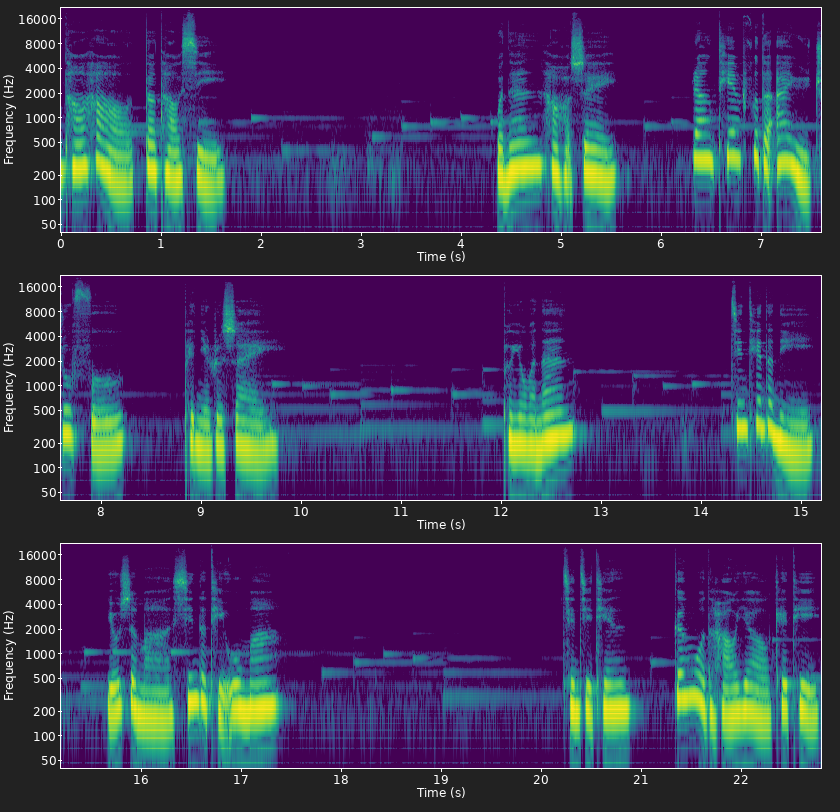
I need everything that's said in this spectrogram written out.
讨好到讨喜。晚安，好好睡，让天父的爱与祝福陪你入睡。朋友，晚安。今天的你有什么新的体悟吗？前几天跟我的好友 Kitty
